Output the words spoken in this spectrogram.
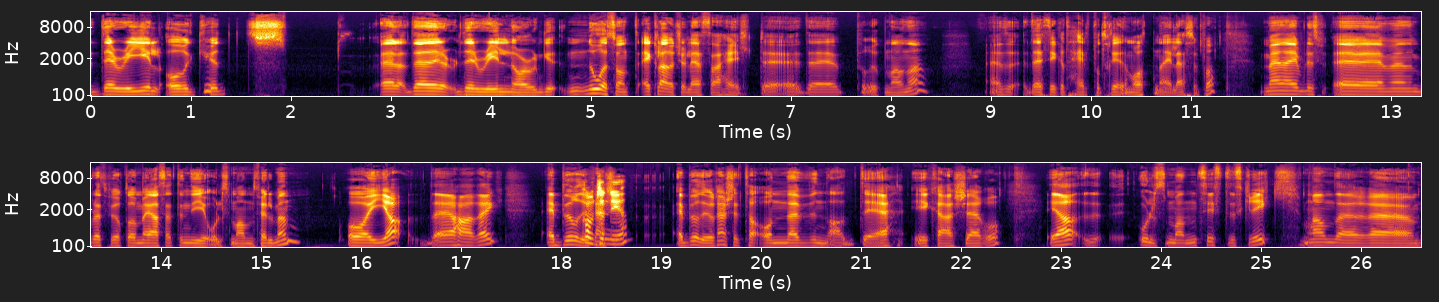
The real or good Eller the, the real nor good Noe sånt. Jeg klarer ikke å lese helt uh, det brukernavnet. Eh, Det er sikkert helt på trynet måten jeg leser på. Men jeg ble, eh, men ble spurt om jeg har sett den nye Olsmann-filmen. Og ja, det har jeg. Jeg burde jo kanskje jeg burde jo kanskje ta og nevne det i Hva skjer hun? Ja, Olsmannens siste skrik. Man der eh,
